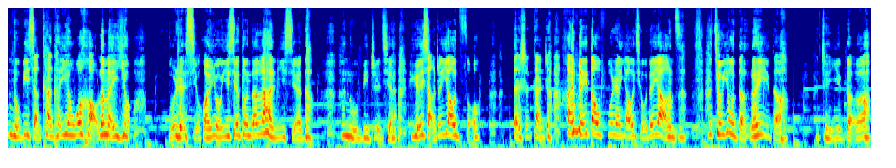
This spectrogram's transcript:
奴婢想看看燕窝好了没有。夫人喜欢用一些炖的烂一些的，奴婢之前原想着要走，但是看着还没到夫人要求的样子，就又等了一等。这一等啊，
